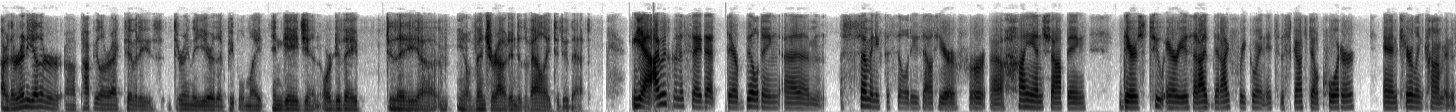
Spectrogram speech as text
Are there any other uh, popular activities during the year that people might engage in, or do they do they uh, you know venture out into the valley to do that? Yeah, I was going to say that they're building um, so many facilities out here for uh, high-end shopping. There's two areas that I that I frequent. It's the Scottsdale Quarter and Kierland Commons.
